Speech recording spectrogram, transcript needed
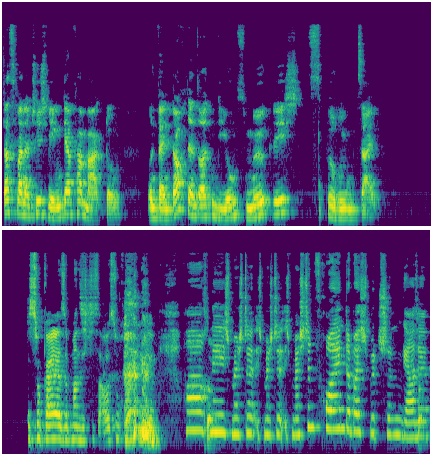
Das war natürlich wegen der Vermarktung. Und wenn doch, dann sollten die Jungs möglichst berühmt sein. Das ist so geil, als ob man sich das aussucht. könnte. Ach So. nee, ich möchte, ich möchte, ich möchte einen Freund, aber ich würde schon gerne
